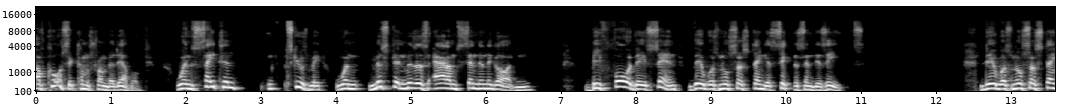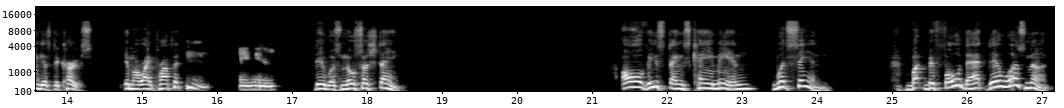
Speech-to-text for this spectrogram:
Of course, it comes from the devil. When Satan, excuse me, when Mr. and Mrs. Adam sinned in the garden, before they sinned, there was no such thing as sickness and disease. There was no such thing as the curse. Am I right, prophet? Amen. There was no such thing. All these things came in with sin. But before that, there was none.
